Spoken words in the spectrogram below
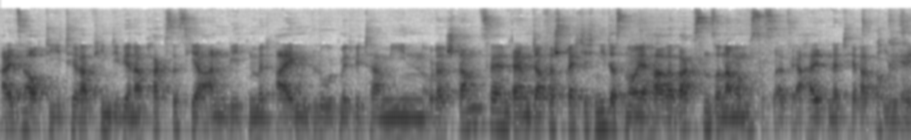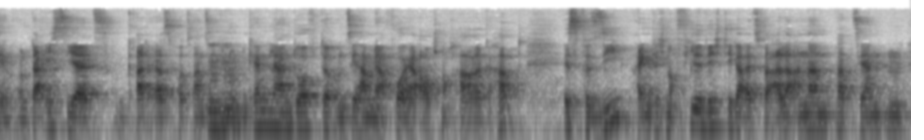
als auch die Therapien, die wir in der Praxis hier anbieten mit Eigenblut, mit Vitaminen oder Stammzellen. Ähm, da verspreche ich nie, dass neue Haare wachsen, sondern man muss das als erhaltene Therapien okay. sehen. Und da ich sie jetzt gerade erst vor 20 mhm. Minuten kennenlernen durfte und sie haben ja vorher auch noch Haare gehabt, ist für sie eigentlich noch viel wichtiger als für alle anderen Patienten,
